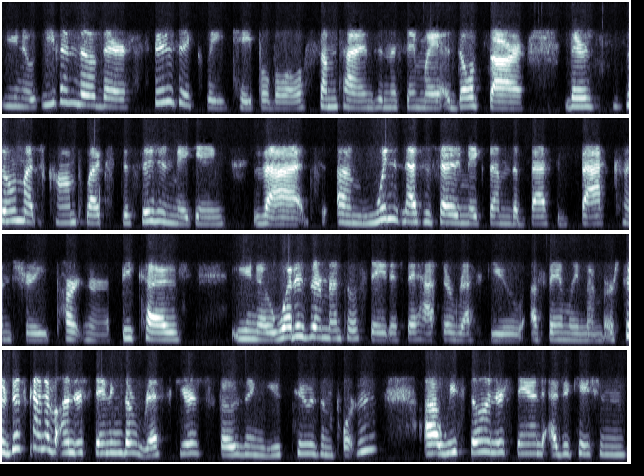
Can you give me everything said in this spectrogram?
you know, even though they're physically capable, sometimes in the same way adults are, there's so much complex decision making that um, wouldn't necessarily make them the best backcountry partner because you know, what is their mental state if they have to rescue a family member? So just kind of understanding the risk you're exposing youth to is important. Uh, we still understand education's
